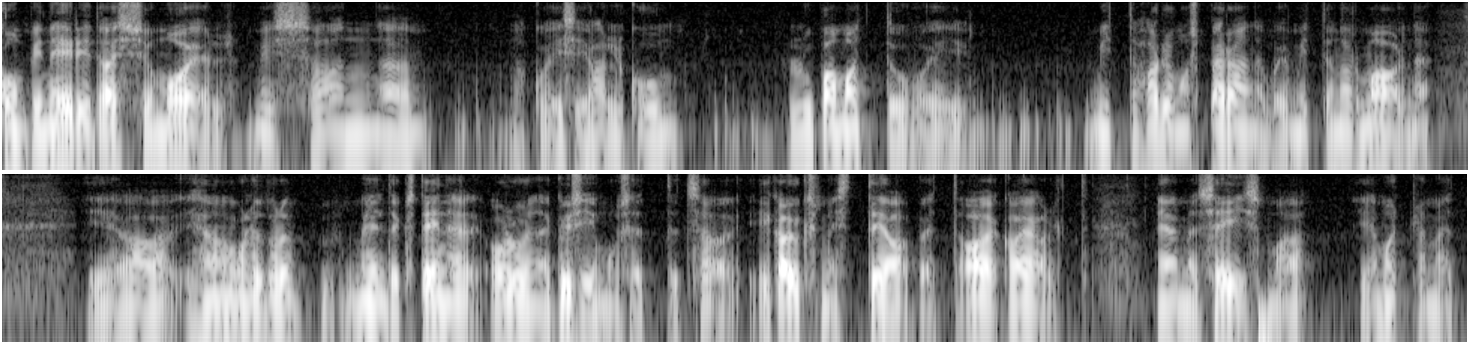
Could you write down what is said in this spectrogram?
kombineerid asju moel, mis on äh, nagu esialgu lubamatu või mitte harjumuspärane või mitte normaalne. Ja, ja mulle tuleb meelde üks teine oluline küsimus, et, et sa, igaüks meist teab, et aeg-ajalt jääme seisma ja mõtleme, et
